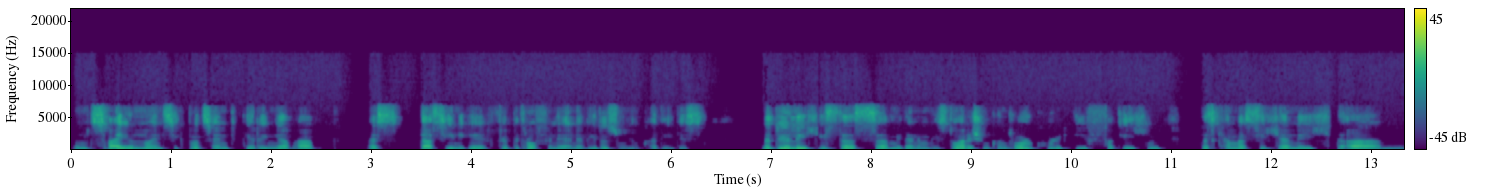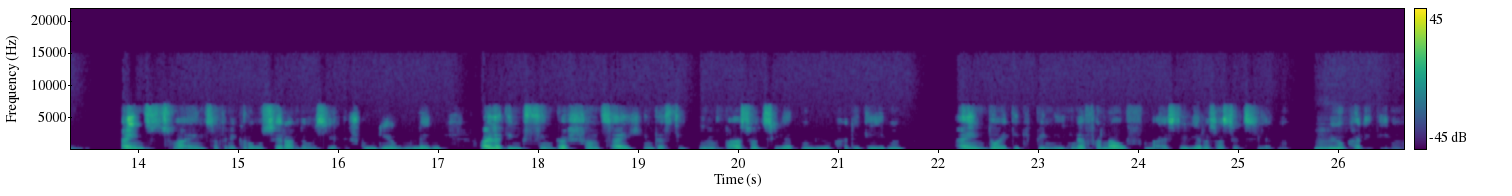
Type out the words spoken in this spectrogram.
um 92 Prozent geringer war als dasjenige für Betroffene einer Virusmyokarditis. Natürlich ist das äh, mit einem historischen Kontrollkollektiv verglichen. Das kann man sicher nicht ähm, eins zu eins auf eine große randomisierte Studie umlegen. Allerdings sind das schon Zeichen, dass die impfassoziierten Myokarditiden eindeutig benigner verlaufen als die virusassoziierten hm. Myokarditiden.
